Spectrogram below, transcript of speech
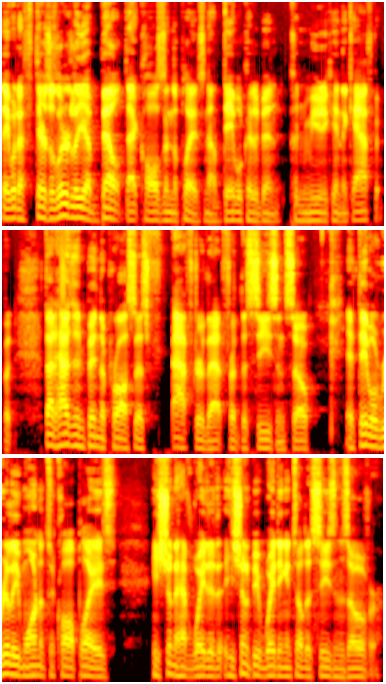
they would have there's literally a belt that calls in the plays. Now Daboll could have been communicating the Kafka, but that hasn't been the process after that for the season. So if Daboll really wanted to call plays, he shouldn't have waited. He shouldn't be waiting until the season's over,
